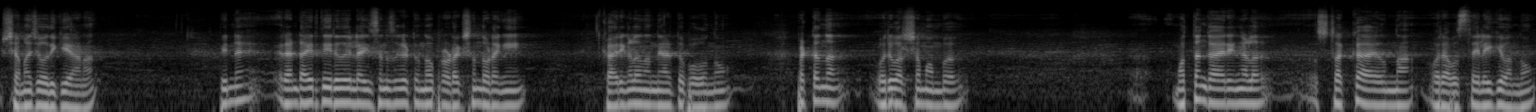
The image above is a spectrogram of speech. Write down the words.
ക്ഷമ ചോദിക്കുകയാണ്. പിന്നെ രണ്ടായിരത്തി ഇരുപതിൽ ലൈസൻസ് കിട്ടുന്നു പ്രൊഡക്ഷൻ തുടങ്ങി കാര്യങ്ങൾ നന്നായിട്ട് പോകുന്നു. പെട്ടെന്ന് ഒരു വർഷം മുമ്പ് മൊത്തം കാര്യങ്ങൾ സ്ട്രക്കാകുന്ന ഒരവസ്ഥയിലേക്ക് വന്നു.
